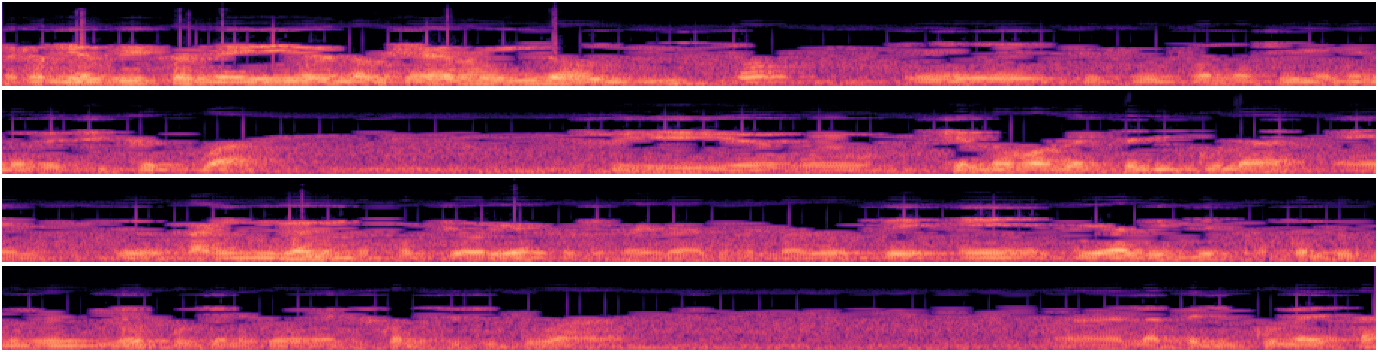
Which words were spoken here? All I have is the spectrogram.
pero si has visto, leído, Lo que he escuchado. leído y visto es que se supone que viene lo de Secret War. Sí, que no va a haber película en eh, para mí igual no son teorías porque no hay nada confirmado de, eh, de Avengers hasta el 2022 porque en ese momento es cuando se sitúa eh, la película esta.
